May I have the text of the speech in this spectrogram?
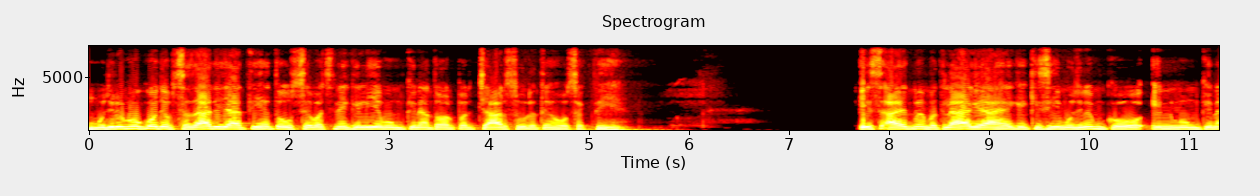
مجرموں کو جب سزا دی جاتی ہے تو اس سے بچنے کے لیے ممکنہ طور پر چار صورتیں ہو سکتی ہیں۔ اس آیت میں بتلایا گیا ہے کہ کسی مجرم کو ان ممکنہ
